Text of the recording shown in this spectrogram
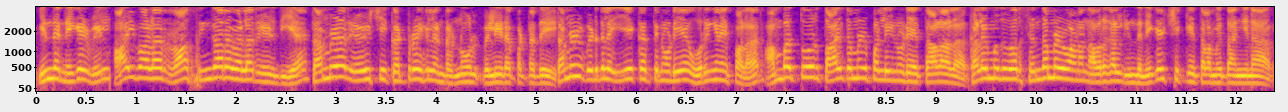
இந்த நிகழ்வில் ஆய்வாளர் ரா. சிங்காரவேலர் எழுதிய தமிழர் எழுச்சி கட்டுரைகள் என்ற நூல் வெளியிடப்பட்டது. தமிழ் விடுதலை இயக்கத்தினுடைய ஒருங்கிணைப்பாளர் அம்பத்தூர் தாய் தமிழ் பள்ளியினுடைய தாளாளர் கலைமுதுவர் செந்தமிழ்வாணன் அவர்கள் இந்த நிகழ்ச்சிக்கு தலைமை தாங்கினார்.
